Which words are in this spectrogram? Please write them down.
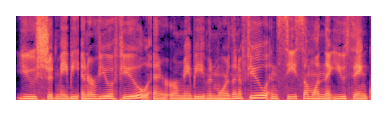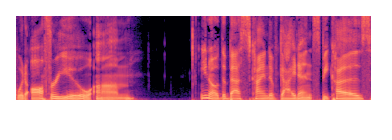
you should maybe interview a few or, or, maybe even more than a few and see someone that you think would offer you, um, you know, the best kind of guidance because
